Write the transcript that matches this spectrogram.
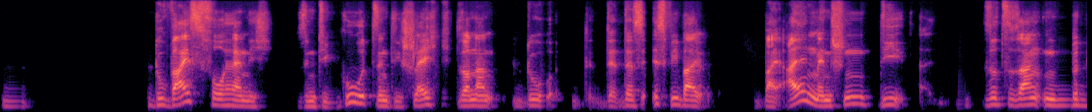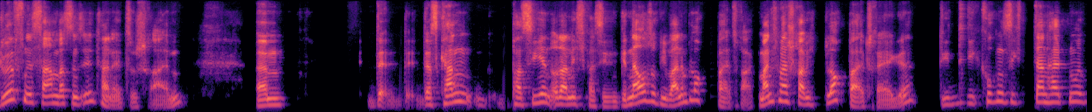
du weißt vorher nicht, sind die gut, sind die schlecht, sondern du, das ist wie bei, bei allen Menschen, die sozusagen ein Bedürfnis haben, was ins Internet zu schreiben. Ähm, das kann passieren oder nicht passieren. Genauso wie bei einem Blogbeitrag. Manchmal schreibe ich Blogbeiträge, die, die gucken sich dann halt nur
